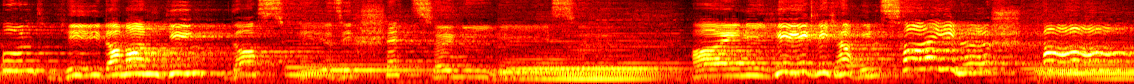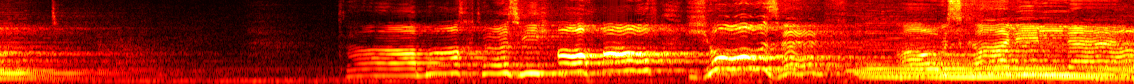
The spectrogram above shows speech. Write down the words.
Und jedermann ging, dass er sich schätzen ließe, ein jeglicher in seine Stadt. Da machte sich auch auf Josef aus Galiläa,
